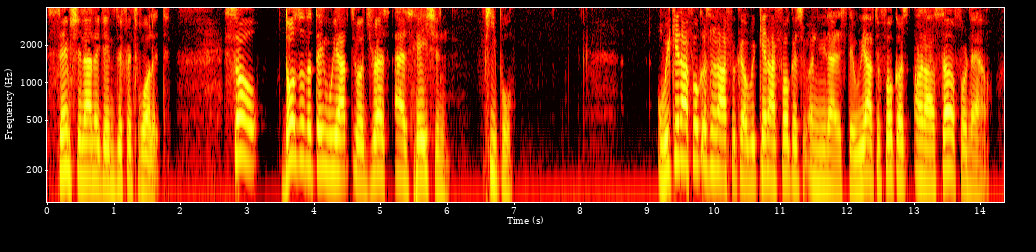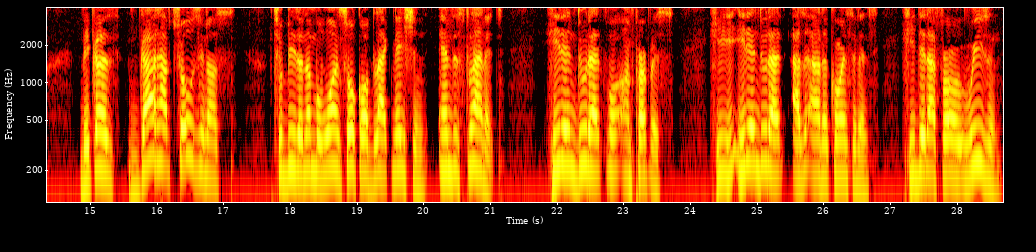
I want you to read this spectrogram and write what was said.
same shenanigan, different wallet. So those are the things we have to address as Haitian people. We cannot focus on Africa. We cannot focus on the United States. We have to focus on ourselves for now. Because God have chosen us to be the number one so-called black nation in this planet. He didn't do that for on purpose. He, he didn't do that as out of coincidence. He did that for a reason.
